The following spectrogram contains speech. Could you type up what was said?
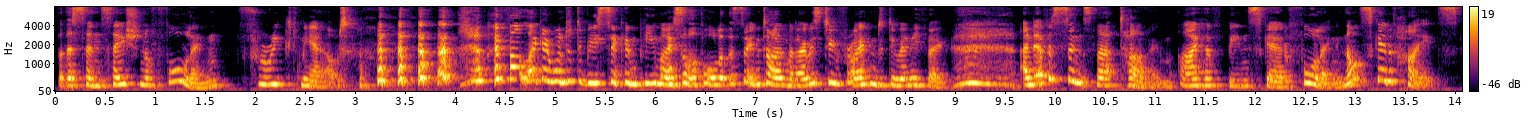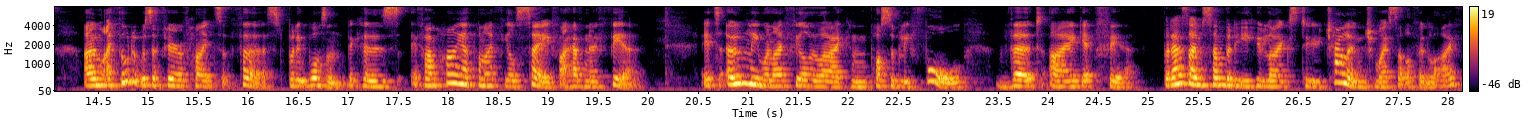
But the sensation of falling freaked me out. Felt like I wanted to be sick and pee myself all at the same time and I was too frightened to do anything. And ever since that time, I have been scared of falling. Not scared of heights, um, I thought it was a fear of heights at first, but it wasn't because if I'm high up and I feel safe, I have no fear. It's only when I feel that I can possibly fall that I get fear. But as I'm somebody who likes to challenge myself in life,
